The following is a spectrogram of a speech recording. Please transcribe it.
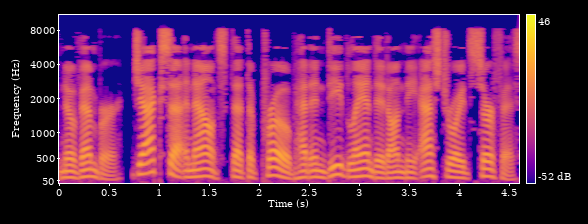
November, JAXA announced that the probe had indeed landed on the asteroid's surface.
